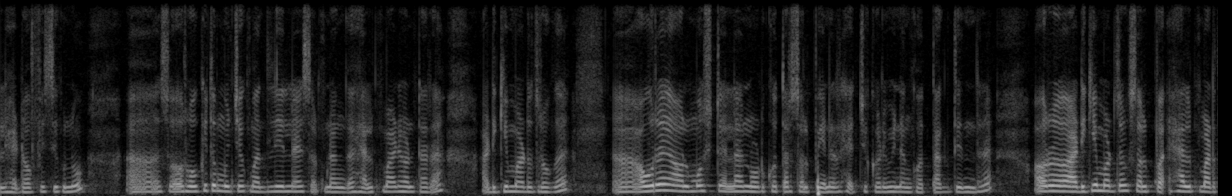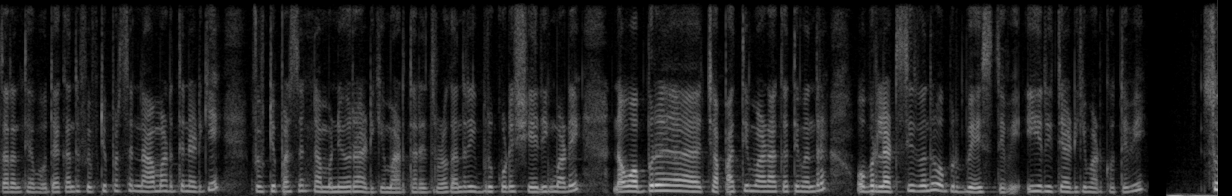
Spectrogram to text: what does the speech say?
ಅಲ್ಲಿ ಹೆಡ್ ಆಫೀಸಿಗೂ ಸೊ ಅವ್ರು ಹೋಗಿದ್ದು ಮುಂಚೆಗೆ ಮೊದಲಿಲ್ಲ ಸ್ವಲ್ಪ ನಂಗೆ ಹೆಲ್ಪ್ ಮಾಡಿ ಹೊಂಟಾರ, ಅಡುಗೆ ಮಾಡೋದ್ರಾಗ. ಅವರೇ ಆಲ್ಮೋಸ್ಟ್ ಎಲ್ಲ ನೋಡ್ಕೋತಾರೆ ಸ್ವಲ್ಪ ಏನಾರು ಹೆಚ್ಚು ಕಡಿಮೆ ನಂಗೆ ಗೊತ್ತಾಗ್ದಿಂದ್ರೆ. ಅವರು ಅಡುಗೆ ಮಾಡಿದಾಗ ಸ್ವಲ್ಪ ಹೆಲ್ಪ್ ಮಾಡ್ತಾರೆ ಅಂತ ಹೇಳ್ಬೋದು. ಯಾಕಂದ್ರೆ ಫಿಫ್ಟಿ ಪರ್ಸೆಂಟ್ ನಾ ಮಾಡ್ತೀನಿ ಅಡುಗೆ ಫಿಫ್ಟಿ ಪರ್ಸೆಂಟ್ ನಮ್ಮ ಮನೆಯವರು ಅಡುಗೆ ಮಾಡ್ತಾರೆ ಇದ್ರೊಳಗೆ. ಅಂದ್ರೆ ಇಬ್ಬರು ಕೂಡ ಶೇರಿಂಗ್ ಮಾಡಿ ನಾವು ಒಬ್ಬರು ಚಪಾತಿ ಮಾಡಾಕತ್ತೀವಿ ಅಂದರೆ ಒಬ್ರು ಲಟ್ಸಿದ್ವಿ ಅಂದ್ರೆ ಒಬ್ರು ಬೇಯಿಸ್ತೀವಿ. ಈ ರೀತಿ ಅಡುಗೆ ಮಾಡ್ಕೋತೀವಿ. ಸೊ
